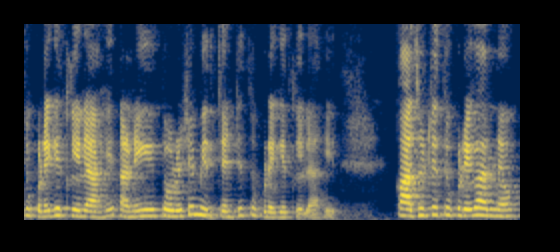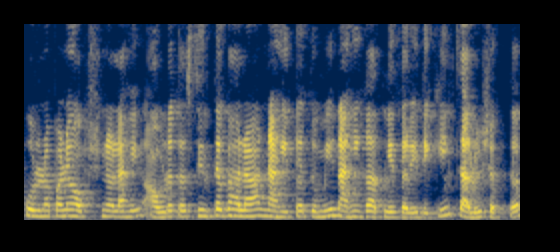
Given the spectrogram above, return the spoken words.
तुकडे घेतलेले आहेत आणि थोडेसे मिरच्यांचे तुकडे घेतलेले आहेत. काजूचे तुकडे घालणं पूर्णपणे ऑप्शनल आहे. आवडत असतील तर घाला नाही तर तुम्ही नाही घातले तरी देखील चालू शकतं.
